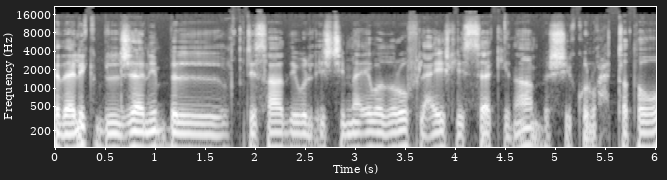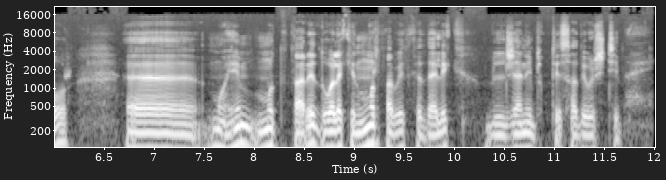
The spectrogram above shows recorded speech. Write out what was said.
كذلك بالجانب الاقتصادي والاجتماعي وظروف العيش للساكنة باش يكون واحد التطور آه، مهم مضطرد ولكن مرتبط كذلك بالجانب الاقتصادي والاجتماعي.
